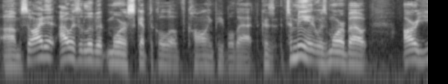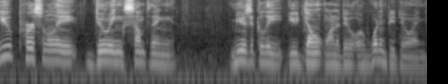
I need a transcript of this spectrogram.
Um, so I did. I was a little bit more skeptical of calling people that because to me it was more about: Are you personally doing something musically you don't want to do or wouldn't be doing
